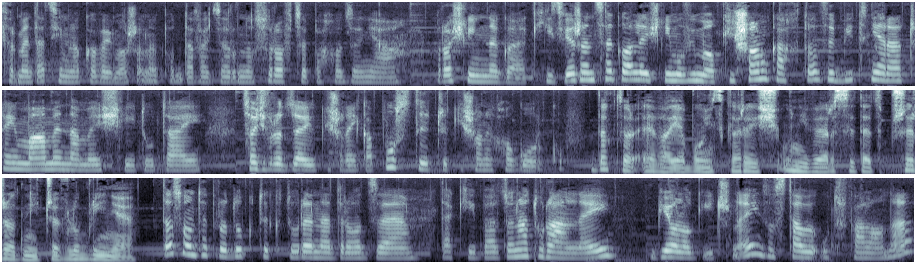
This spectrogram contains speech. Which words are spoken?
fermentacji mlekowej możemy poddawać zarówno surowce pochodzenia roślinnego, jak i zwierzęcego, ale jeśli mówimy o kiszonkach, to wybitnie raczej mamy na myśli tutaj coś w rodzaju kiszonej kapusty czy kiszonych ogórków. Dr Ewa Jabłońska-Ryś, Uniwersytet Przyrodniczy w Lublinie. To są te produkty, które na drodze takiej bardzo naturalnej, biologicznej zostały utrwalone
